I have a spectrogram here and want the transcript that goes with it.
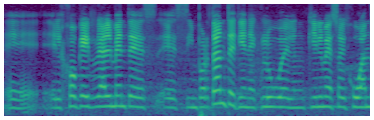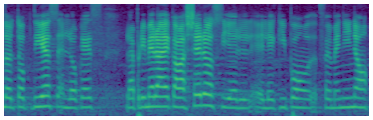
el hockey realmente es, importante, tiene club en Quilmes hoy jugando el top 10 en lo que es la primera de caballeros y el, equipo femenino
